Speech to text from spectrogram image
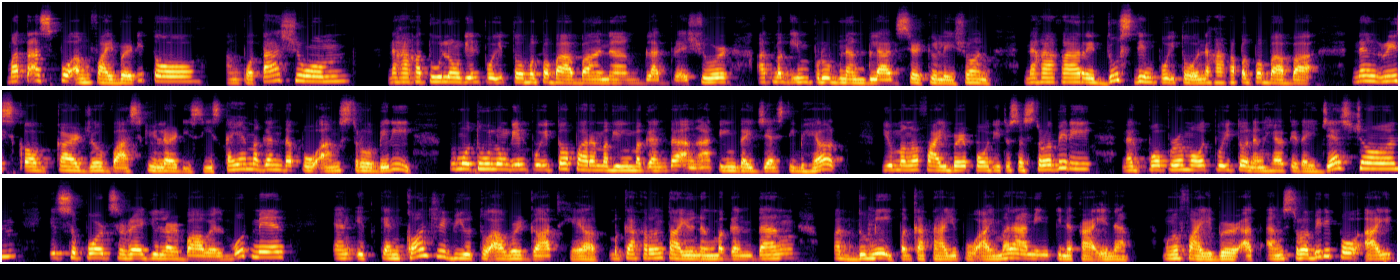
Mataas po ang fiber nito, ang potassium, nakakatulong din po ito magpababa ng blood pressure at mag-improve ng blood circulation. Nakaka-reduce din po ito, nakakapagpababa ng risk of cardiovascular disease. Kaya maganda po ang strawberry. Tumutulong din po ito para maging maganda ang ating digestive health. Yung mga fiber po dito sa strawberry, Nagpo-promote po ito ng healthy digestion, it supports regular bowel movement, and it can contribute to our gut health. Magkakaroon tayo ng magandang pagdumi pagka tayo po ay maraming kinakain na mga fiber at ang strawberry po ay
